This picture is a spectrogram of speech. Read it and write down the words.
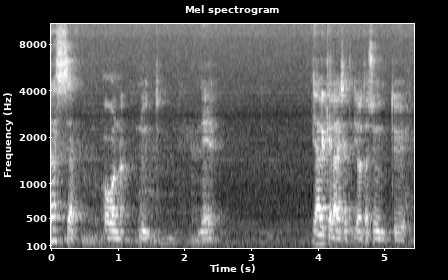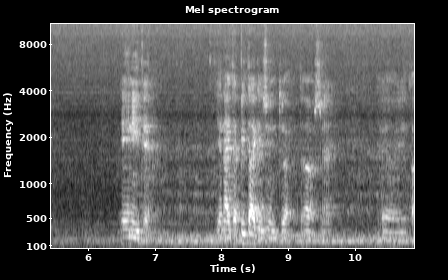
Tässä on nyt ne jälkeläiset, joita syntyy eniten. Ja näitä pitääkin syntyä. Se, jota,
